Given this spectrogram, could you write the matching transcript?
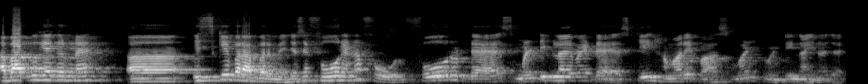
अब आपको क्या करना है? आ, इसके बराबर में जैसे फोर है ना four four dash multiply by dash की हमारे पास 129 आ जाए।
